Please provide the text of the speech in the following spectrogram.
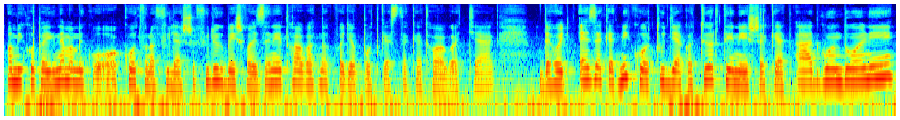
amikor pedig nem, amikor akkor ott van a füles a fülükbe, és vagy zenét hallgatnak, vagy a podcasteket hallgatják. De hogy ezeket mikor tudják a történéseket átgondolni,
